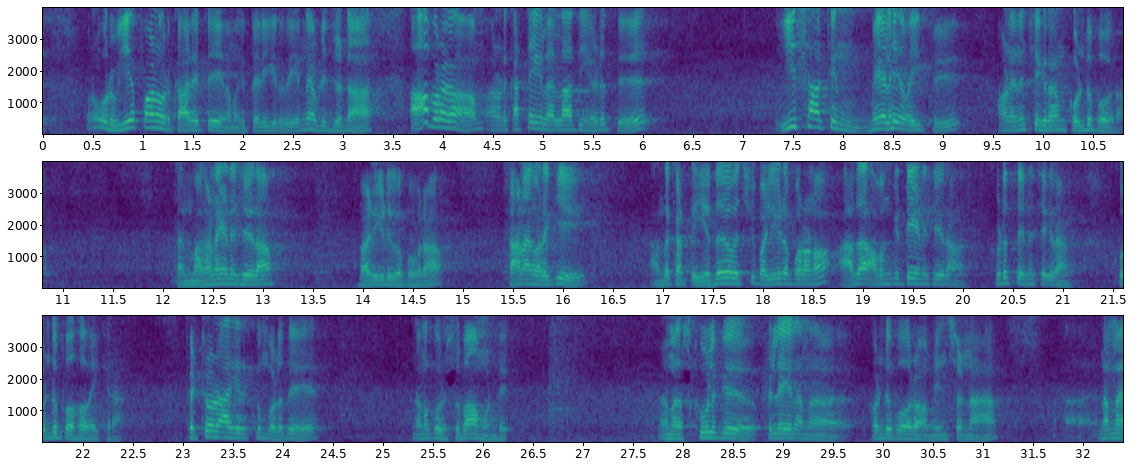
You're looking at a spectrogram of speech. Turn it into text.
ஒரு வியப்பான ஒரு காரியத்தை நமக்கு தெரிகிறது. என்ன அப்படின்னு சொன்னால் ஆபரகாம் அவனோட கட்டைகள் எல்லாத்தையும் எடுத்து ஈசாக்கின் மேலே வைத்து அவனை என்ன செய்கிறான்? கொண்டு போகிறான். தன் மகனை என்ன செய்கிறான்? பலியிடுக போகிறான். காணா வரைக்கும் அந்த கட்டை எதை வச்சு பலியிட போகிறானோ அதை அவங்ககிட்டே என்ன செய்கிறான்? கொடுத்து என்ன செய்கிறான்? கொண்டு போக வைக்கிறான். பெற்றோராக இருக்கும் பொழுது நமக்கு ஒரு சுபாவம் உண்டு. நம்ம ஸ்கூலுக்கு பிள்ளைகளை நம்ம கொண்டு போகிறோம் அப்படின்னு சொன்னால் நம்ம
